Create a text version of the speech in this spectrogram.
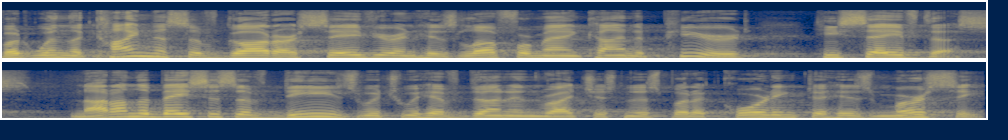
But when the kindness of God our Savior and His love for mankind appeared, He saved us, not on the basis of deeds which we have done in righteousness, but according to His mercy,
